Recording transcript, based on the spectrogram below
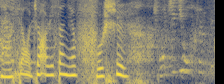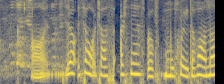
啊，像我这样二十三年服侍。啊，要像我这样二十年呃母会的话呢，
